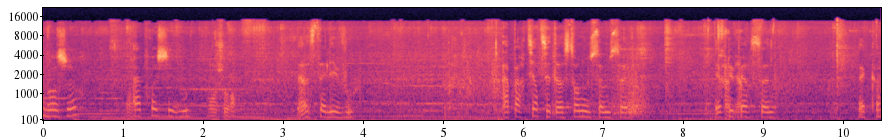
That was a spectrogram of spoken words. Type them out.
Bonjour. Approchez-vous. Bonjour. Installez-vous. À partir de cet instant, nous sommes seuls. Il n'y a Très plus bien. personne. D'accord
